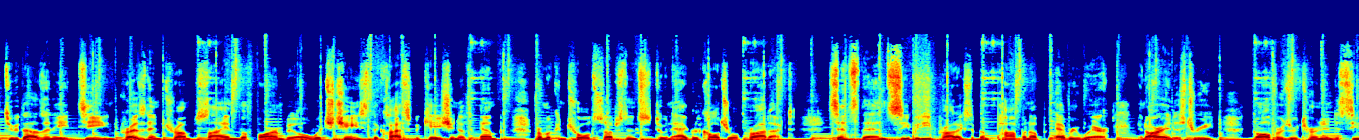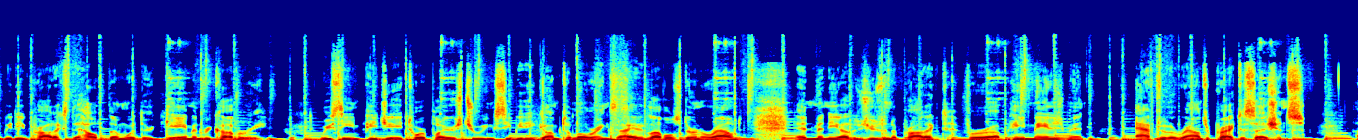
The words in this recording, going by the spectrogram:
In 2018, President Trump signed the Farm Bill, which changed the classification of hemp from a controlled substance to an agricultural product. Since then, CBD products have been popping up everywhere. In our industry, golfers are turning to CBD products to help them with their game and recovery. We've seen PGA Tour players chewing CBD gum to lower anxiety levels during a round, and many others using the product for uh, pain management after the rounds or practice sessions.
